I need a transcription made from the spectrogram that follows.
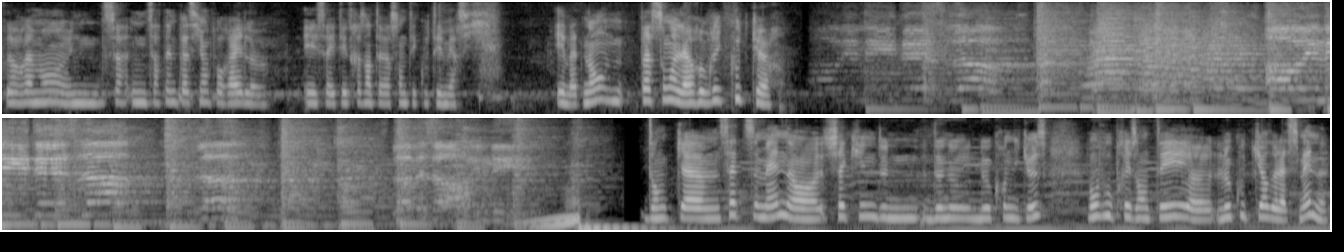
tu as vraiment une, cer- une certaine passion pour elle euh, et ça a été très intéressant de t'écouter, merci. Et maintenant, passons à la rubrique coup de cœur. Donc euh, cette semaine, euh, chacune de, nos chroniqueuses vont vous présenter euh, le coup de cœur de la semaine.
